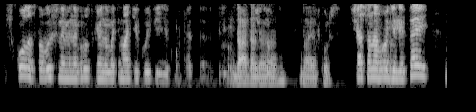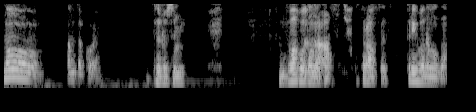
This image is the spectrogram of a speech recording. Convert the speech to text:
школа с повышенными нагрузками на математику и физику. Это 34. Да, да, да, да, да, я в курсі. Сейчас она вроде лицей, но там такое. Зрозумів. Два года назад. Здравствуйте. Здравствуйте. Три года назад.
